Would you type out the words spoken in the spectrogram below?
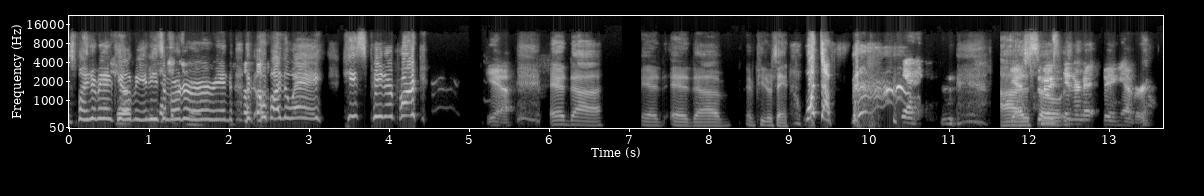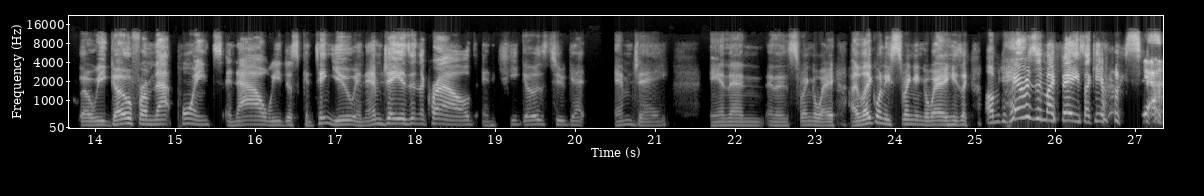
Spider Man killed me, and he's a Such a jerk. murderer. And, oh, by the way, he's Peter Parker. Yeah. And uh, and and um, and Peter saying, "What the?" F-? Yeah. Uh, yeah. so Smooth internet thing ever. so we go from that point, and now we just continue, and MJ is in the crowd, and he goes to get MJ. And then and then swing away. I like when he's swinging away. He's like, "Um, your hair is in my face. I can't really see." Yeah.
